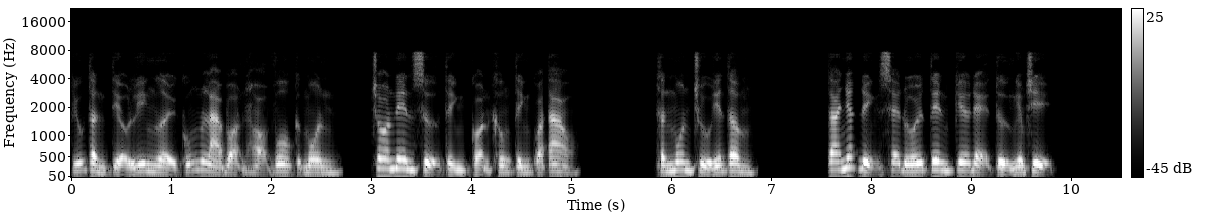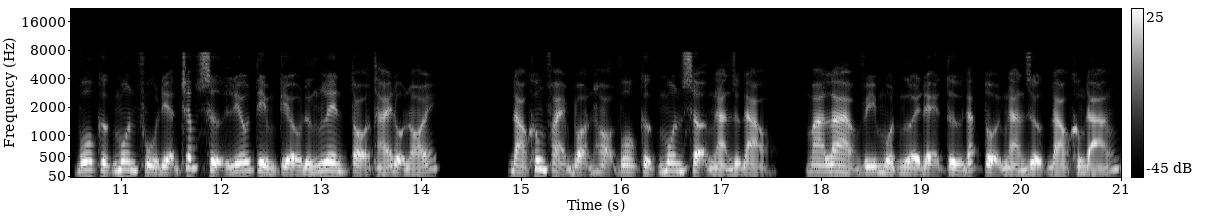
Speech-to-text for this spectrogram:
cứu tần tiểu ly người cũng là bọn họ vô cực môn, cho nên sự tình còn không tính quá tao. Thần môn chủ yên tâm. Ta nhất định sẽ đối tên kia đệ tử nghiêm trị. Vô cực môn phù điện chấp sự liễu tìm tiểu đứng lên tỏ thái độ nói. Đảo không phải bọn họ vô cực môn sợ ngàn dược đảo, mà là vì một người đệ tử đắc tội ngàn dược đảo không đáng.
